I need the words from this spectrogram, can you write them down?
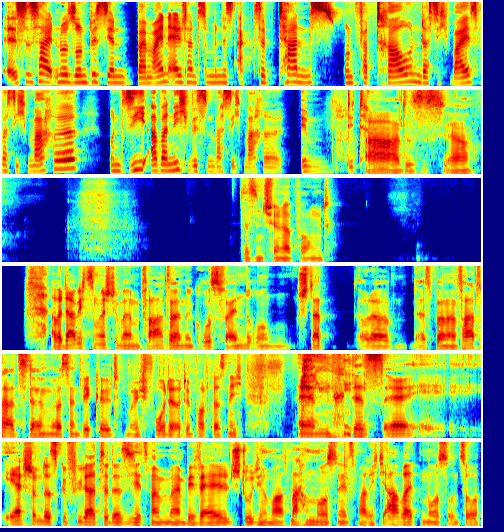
es ist halt nur so ein bisschen bei meinen Eltern zumindest Akzeptanz und Vertrauen, dass ich weiß, was ich mache und sie aber nicht wissen, was ich mache im Detail. Ah, das ist ja. Das ist ein schöner Punkt. Aber da habe ich zum Beispiel beim Vater eine große Veränderung statt oder erst bei meinem Vater hat sich da irgendwas entwickelt, bin ich froh, der hört den Podcast nicht, ähm, dass äh, er schon das Gefühl hatte, dass ich jetzt mal mit meinem BWL-Studium was machen muss und jetzt mal richtig arbeiten muss und so.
